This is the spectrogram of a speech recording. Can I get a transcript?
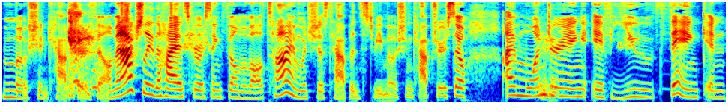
motion capture film and actually the highest grossing film of all time which just happens to be motion capture. So I'm mm-hmm. wondering if you think and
